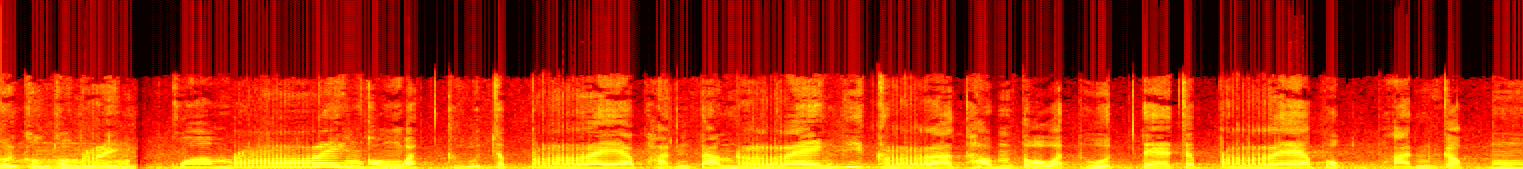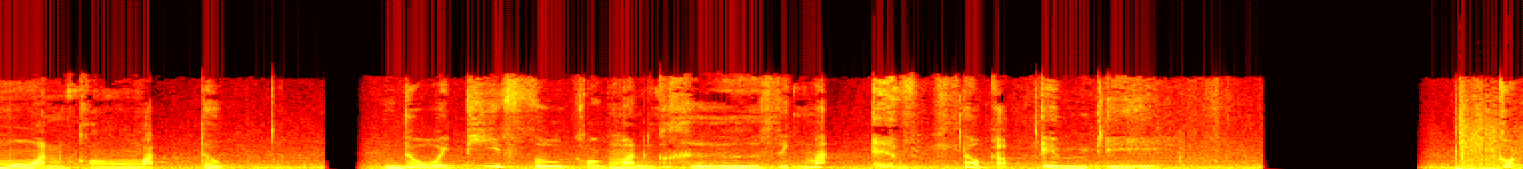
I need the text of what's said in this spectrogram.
กฎของความเร่ง ความเร่งของวัตถุจะแปรผันตามแรงที่กระทำต่อวัตถุ แต่จะแปรผกผันกับมวลของวัตถุ โดยที่สูตรของมันก็คือซิกมา เอฟเท่ากับ ma กฎ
